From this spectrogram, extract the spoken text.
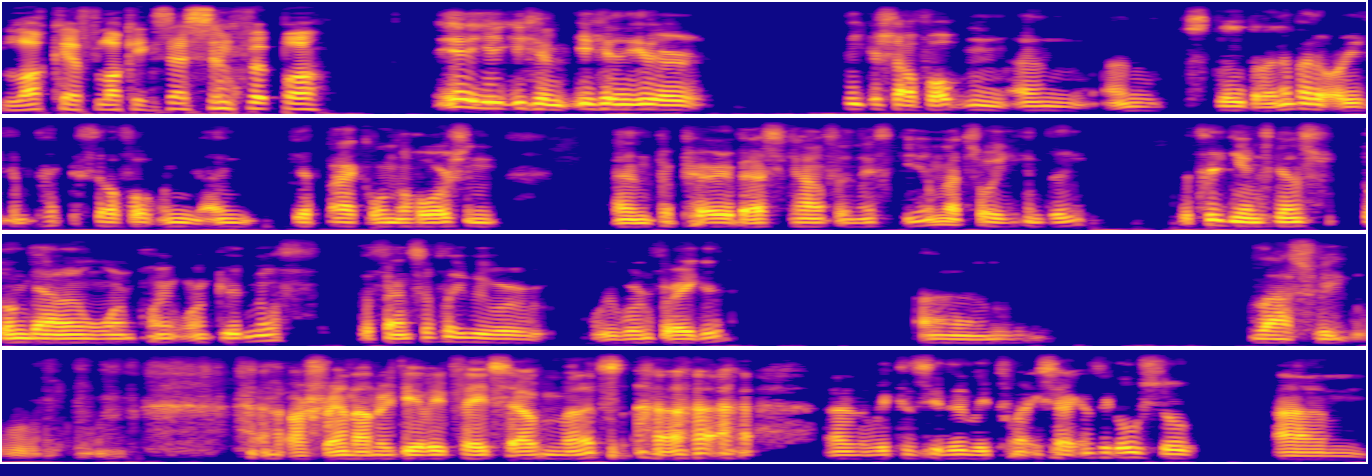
luck, if luck exists in football. Yeah, you, you can you can either pick yourself up and, and, and stay down a bit, or you can pick yourself up and, and get back on the horse and, and prepare your best you can for the next game. That's all you can do. The three games against Dungannon and Warrenpoint weren't good enough defensively. We were we weren't very good. Um, last week, our friend Andrew Davey played seven minutes, and we conceded like 20 seconds ago. So, um,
